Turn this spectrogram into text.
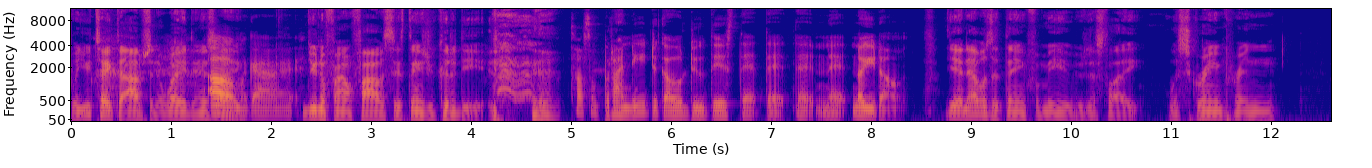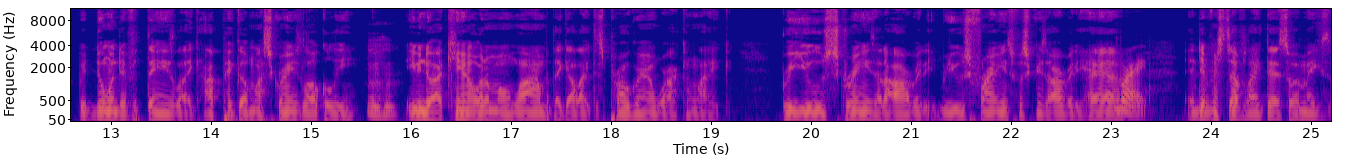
When you take the option away, then it's oh like my God. you done found five or six things you could have did. Tell some, but I need to go do this, that, that, that, and that. No, you don't. Yeah, and that was the thing for me. It was just like with screen printing, with doing different things. Like I pick up my screens locally, hmm even though I can't order them online, but they got like this program where I can like reuse screens that I already reuse frames for screens I already have, Right. and different stuff like that. So it makes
